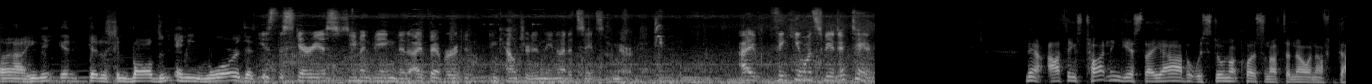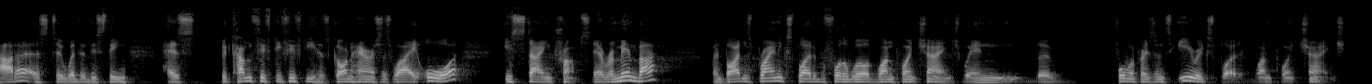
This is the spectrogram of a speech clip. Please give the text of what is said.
Uh, he didn't get, get, us involved in any wars. He's the scariest human being that I've ever encountered in the United States of America. I think he wants to be a dictator. Now, are things tightening? Yes, they are, but we're still not close enough to know enough data as to whether this thing has become 50 50, has gone Harris's way, or is staying Trump's. Now, remember, when Biden's brain exploded before the world, one point change. When the former president's ear exploded, one point change.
